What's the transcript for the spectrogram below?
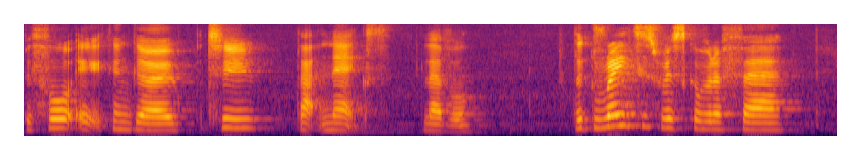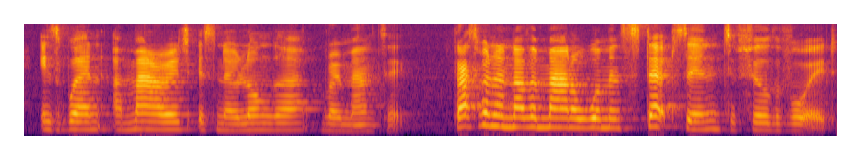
before it can go to that next level. The greatest risk of an affair is when a marriage is no longer romantic. That's when another man or woman steps in to fill the void.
